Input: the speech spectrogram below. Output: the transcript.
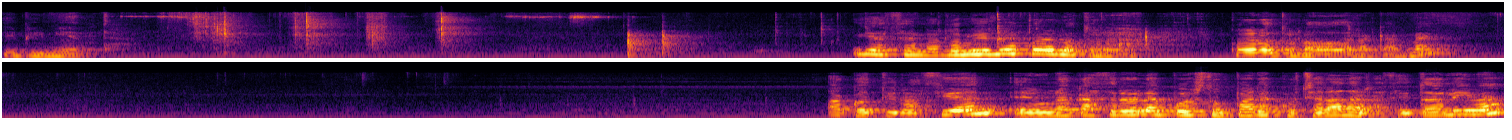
Y pimienta. Y hacemos lo mismo por el otro lado, por el otro lado de la carne. A continuación, en una cacerola he puesto un par de cucharadas de aceite de oliva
